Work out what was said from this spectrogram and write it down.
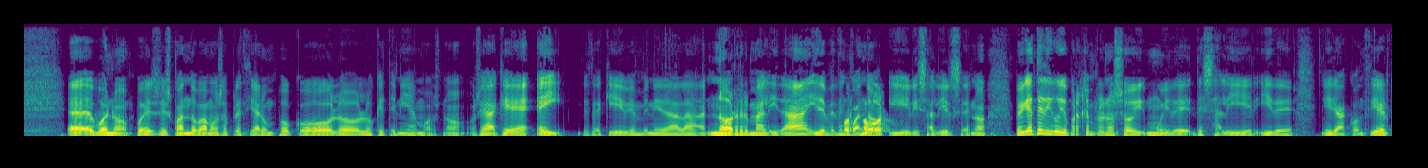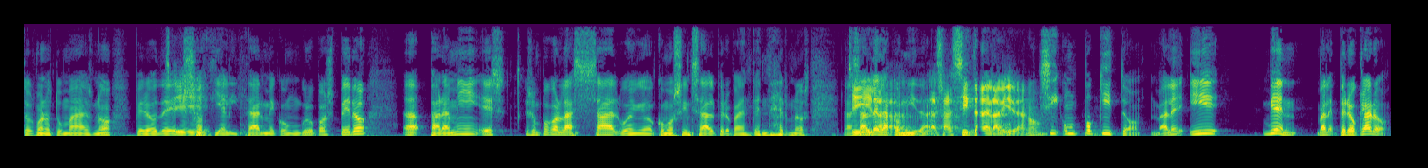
Eh, bueno, pues es cuando vamos a apreciar un poco lo, que teníamos, ¿no? O sea que, hey, desde aquí, bienvenida a la normalidad y de vez en cuando ir y salirse, ¿no? Pero ya te digo, yo por ejemplo no soy muy de, salir y de ir a conciertos, bueno, tú más, ¿no? Pero de socializarme con grupos, pero ah, para mí es, es un poco la sal, bueno, yo como sin sal, pero para entendernos, la sal de la comida. La salsita de la vida, ¿no? Sí, un poquito, ¿vale? Y bien, ¿vale? Pero claro,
